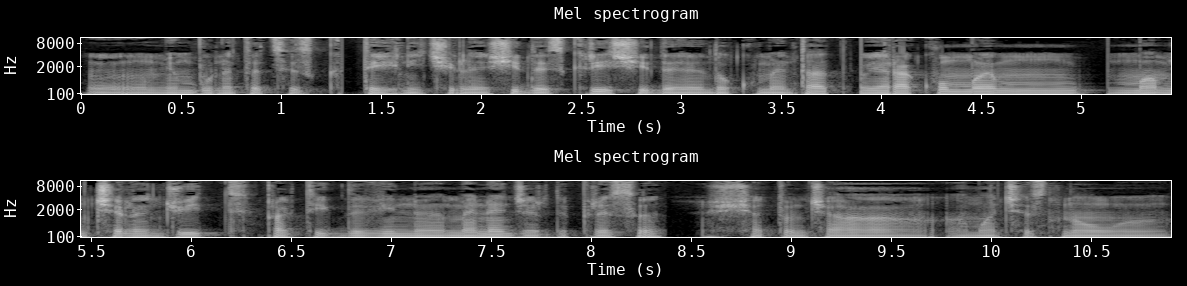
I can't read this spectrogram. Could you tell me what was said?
îmi îmbunătățesc tehnicile și de scris și de documentat. Iar acum m-am challenge practic devin manager de presă și atunci am acest nou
